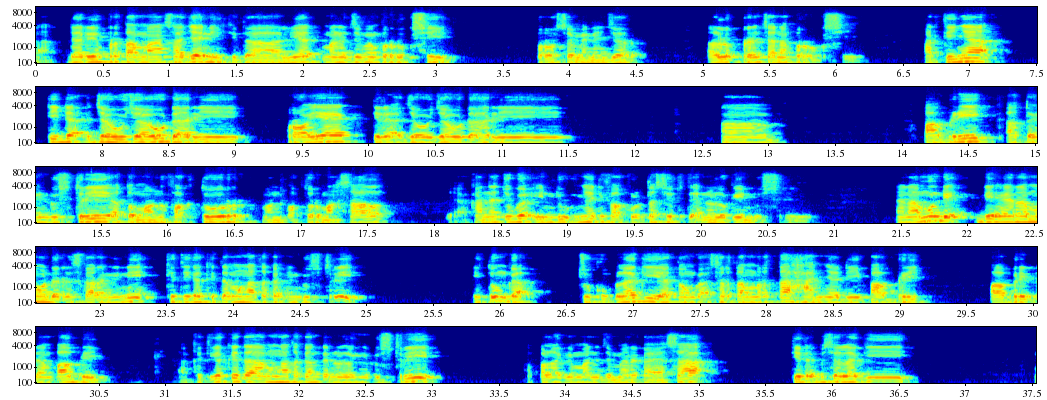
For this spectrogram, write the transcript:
Nah, dari yang pertama saja nih kita lihat manajemen produksi, proses manager, lalu perencana produksi. Artinya tidak jauh-jauh dari proyek, tidak jauh-jauh dari uh, pabrik atau industri atau manufaktur, manufaktur massal, ya karena juga induknya di fakultas itu teknologi industri. Nah, namun di, di era modern sekarang ini, ketika kita mengatakan industri, itu nggak cukup lagi atau nggak serta merta hanya di pabrik pabrik dan pabrik. Nah, ketika kita mengatakan teknologi industri, apalagi manajemen rekayasa, tidak bisa lagi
